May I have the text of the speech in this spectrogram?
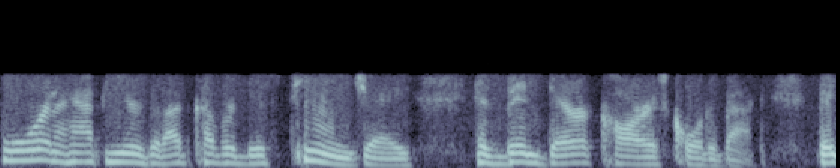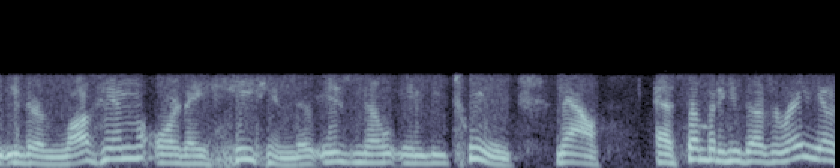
four and a half years that I've covered this team, Jay, has been Derek Carr as quarterback. They either love him or they hate him. There is no in between. Now, as somebody who does a radio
